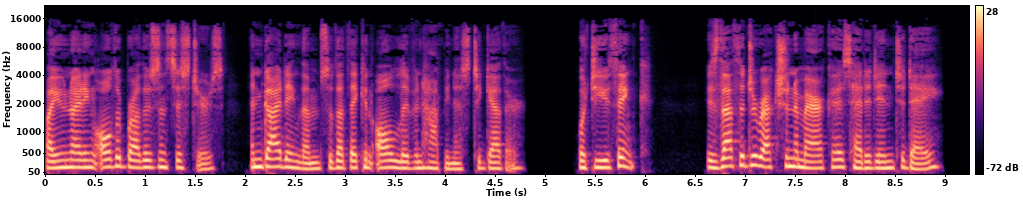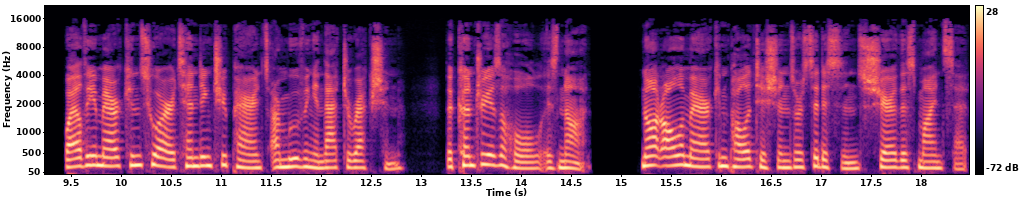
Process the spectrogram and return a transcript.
by uniting all the brothers and sisters and guiding them so that they can all live in happiness together. What do you think? Is that the direction America is headed in today? While the Americans who are attending to Parents are moving in that direction, the country as a whole is not. Not all American politicians or citizens share this mindset.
